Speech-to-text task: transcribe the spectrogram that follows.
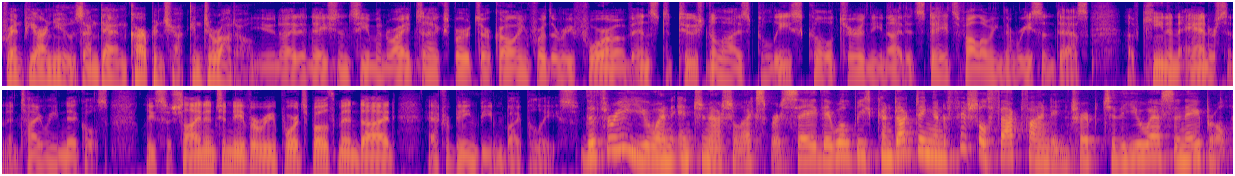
For NPR News, I'm Dan Karpenchuk in Toronto. United Nations human rights experts are calling for the reform of institutionalized police culture in the United States following the recent deaths of Keenan Anderson and Tyree Nichols. Lisa Schlein in Geneva reports both men died after being beaten by police. The three UN international experts say they will be conducting an official fact finding trip to the U.S. in April.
